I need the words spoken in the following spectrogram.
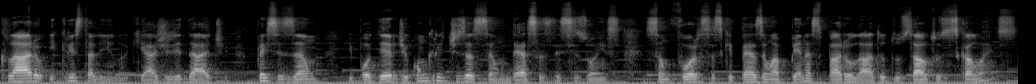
claro e cristalino que a agilidade, precisão e poder de concretização dessas decisões são forças que pesam apenas para o lado dos altos escalões,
